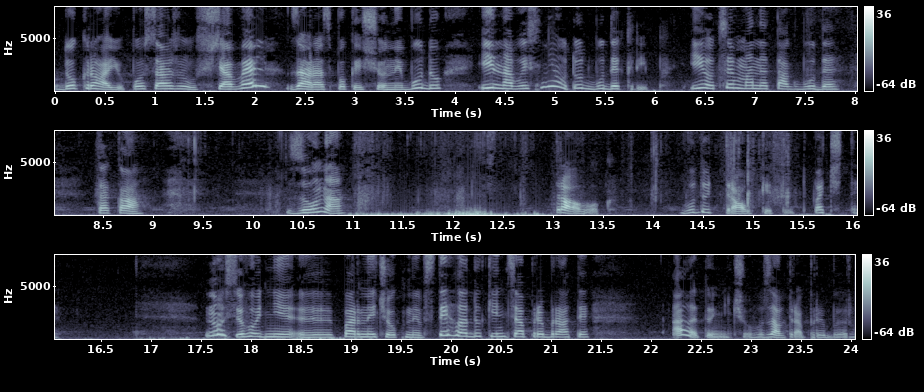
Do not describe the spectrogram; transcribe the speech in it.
до краю посажу щавель, зараз поки що не буду. І навесні отут буде кріп. І оце в мене так буде така зона травок. Будуть травки тут, бачите. Ну, сьогодні е, парничок не встигла до кінця прибрати, але то нічого, завтра приберу.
